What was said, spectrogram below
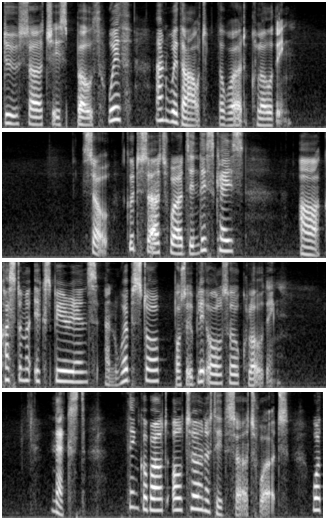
do searches both with and without the word clothing. So, good search words in this case are customer experience and web store, possibly also clothing. Next, think about alternative search words. What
